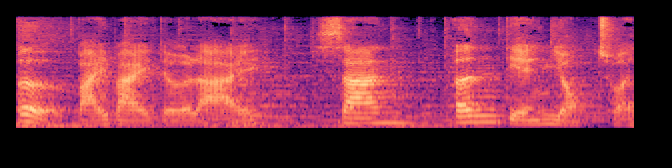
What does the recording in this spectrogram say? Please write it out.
二白白得来，三恩典永存。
